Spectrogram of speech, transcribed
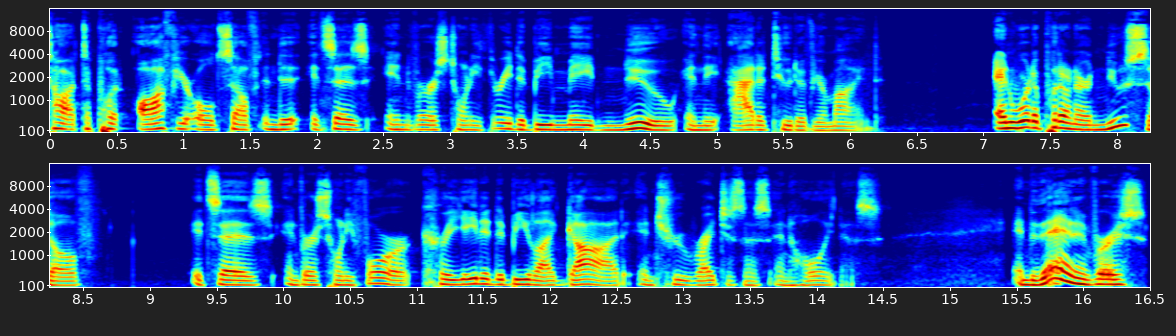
taught to put off your old self. And it says in verse 23 to be made new in the attitude of your mind. And we're to put on our new self, it says in verse 24, created to be like God in true righteousness and holiness. And then in verse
